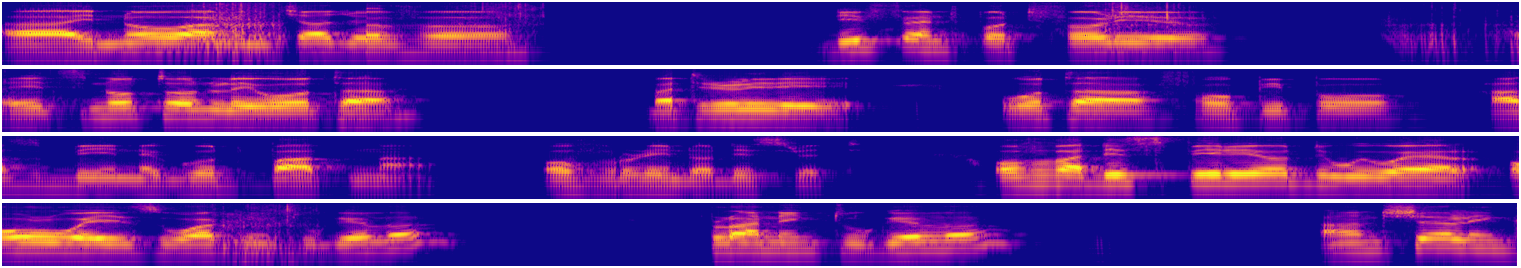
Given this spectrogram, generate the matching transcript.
I know I'm in charge of uh, different portfolio. It's not only water, but really water for people has been a good partner of Rulindo district. Over this period, we were always working together, planning together, and sharing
